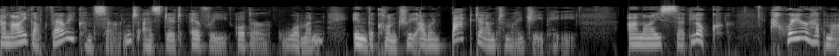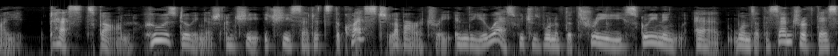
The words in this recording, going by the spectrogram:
And I got very concerned, as did every other woman in the country. I went back down to my GP and I said, look, where have my tests gone? Who is doing it? And she, she said it's the Quest laboratory in the US, which was one of the three screening uh, ones at the centre of this.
